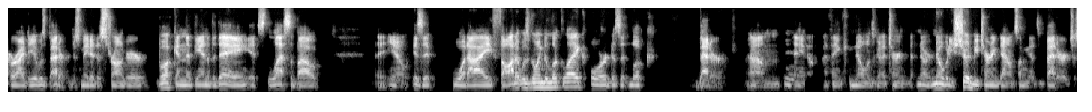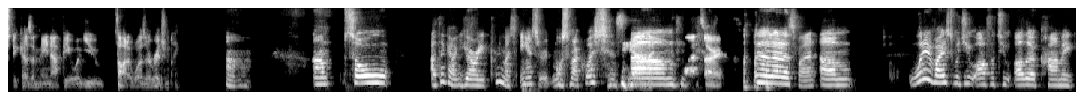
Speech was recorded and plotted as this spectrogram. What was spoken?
her idea was better just made it a stronger book and at the end of the day it's less about uh, you know is it what i thought it was going to look like or does it look better um mm-hmm. and you know i think no one's going to turn no nobody should be turning down something that's better just because it may not be what you thought it was originally uh-huh. um so i think I, you already pretty much answered most of my questions yeah, um sorry no no that's fine um what advice would you offer to other comic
